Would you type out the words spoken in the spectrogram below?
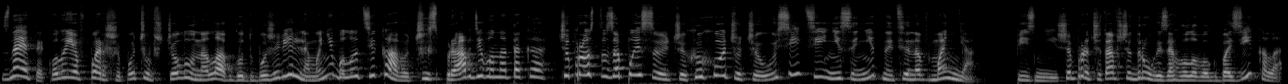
Знаєте, коли я вперше почув, що Луна Лавгуд божевільна, мені було цікаво, чи справді вона така, чи просто записуючи, хихочучи усі ці нісенітниці навмання. Пізніше, прочитавши другий заголовок Базікала,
